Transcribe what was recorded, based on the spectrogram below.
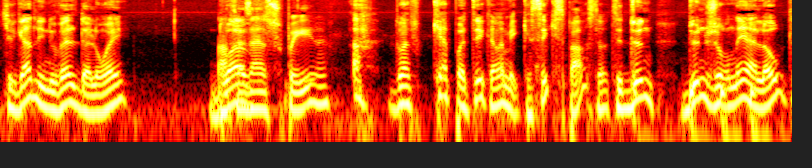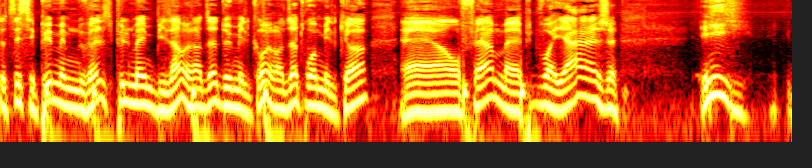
qui regardent les nouvelles de loin En doivent faisant un souper. là. Ah, doivent capoter quand même. Mais qu'est-ce qui se passe, là? D'une, d'une journée à l'autre, c'est plus les mêmes nouvelles, c'est plus le même bilan. On est rendu à 2000 cas, on est rendu à 3000 cas. Euh, on ferme, euh, plus de voyages. Et, tu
